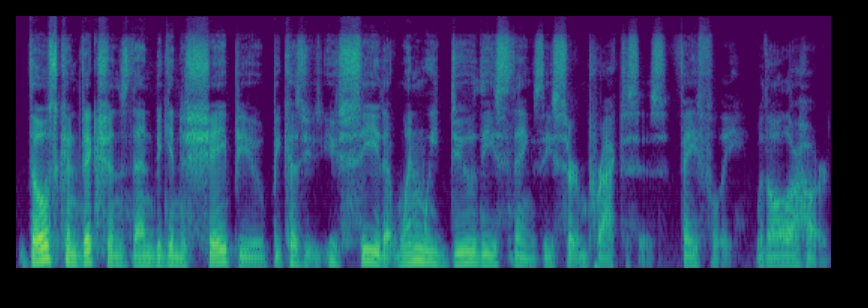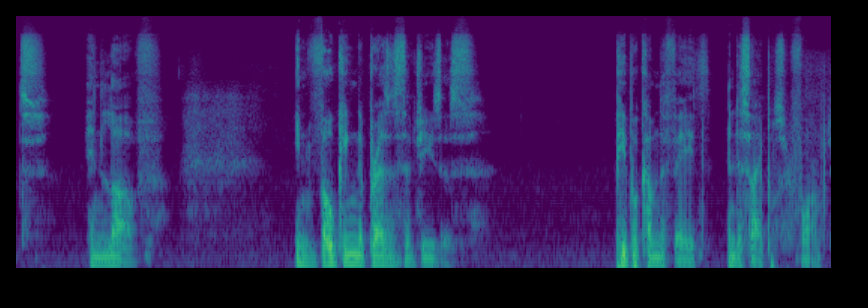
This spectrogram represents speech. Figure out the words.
those convictions then begin to shape you because you, you see that when we do these things, these certain practices faithfully with all our hearts, in love, invoking the presence of Jesus, people come to faith and disciples are formed.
